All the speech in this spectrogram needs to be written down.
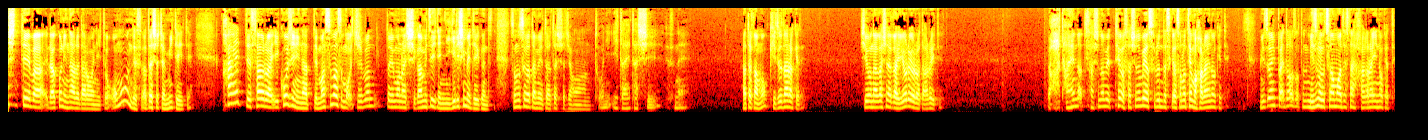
してば楽になるだろうにと思うんです。私たちは見ていて。かえってサウルは意固地になって、ますますもう自分というものにしがみついて握りしめていくんです。その姿を見ると私たちは本当に痛々しいですね。あたかも傷だらけで、血を流しながらよろよろと歩いている。ああ、大変だと差し伸べ、手を差し伸べをするんですが、その手も払いのけて、水を一杯どうぞと、水の器もですね、払いのけて、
